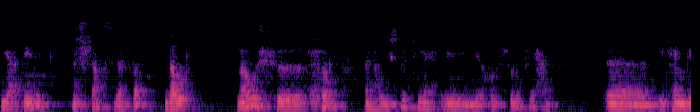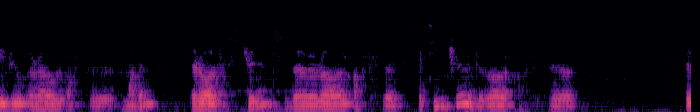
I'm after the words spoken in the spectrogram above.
يعطي لك للشخص للفرد دور ماهوش حر إنه يسلك كما يأخذ السلوك اللي يحب uh, he can give you a role of a mother the role of student the role of a teacher the role of a,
